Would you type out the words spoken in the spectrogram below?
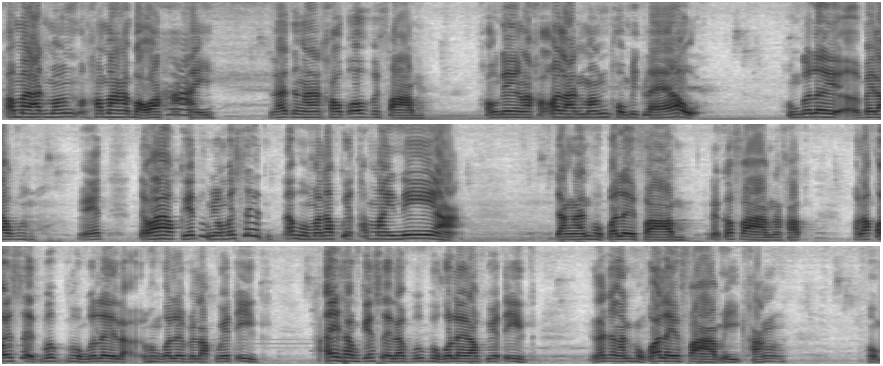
เขามารัดมอนเขามาบอกว่าหายแล้วจากนั้นเขาก็ไปฟาร์ม ของเดงแล้วเขาก็รันมอนผมอีกแล้ว ผมก็เลยไปรับเวสแต่ว่าเควสผมยังไม่เสร็จ แล้วผมมารับเควสทำไมเนี่ยจากนั้นผมก็เลยฟาร์ม แล้วก็ฟาร์มนะครับ พอรับเควสเสร็จปุ๊บผมก็เลยผมก็เลยไปรับเควสอีก ไอ้ทำเควสเสร็จแล้วปุ๊บผมก็เลยรับเควสอีก แล้วจากนั้นผมก็เลยฟาร์มอีกครั้ง ผม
